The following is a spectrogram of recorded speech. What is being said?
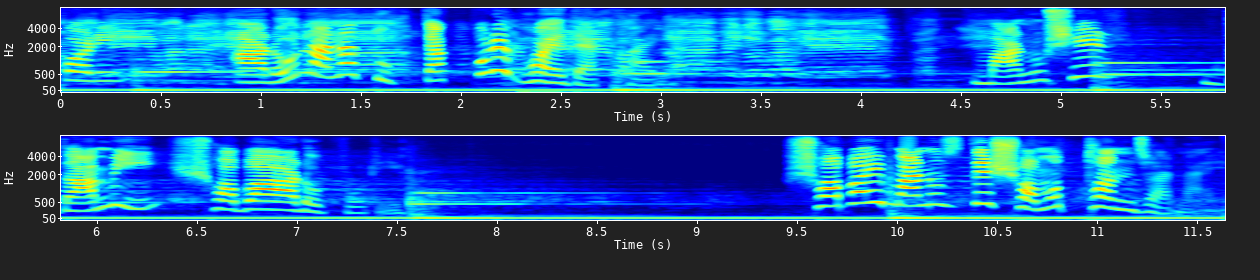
করে, আরও নানা টুকটাক করে ভয় দেখায়। মানুষের দামি সবার ওপরে সবাই মানুষদের সমর্থন জানায়।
